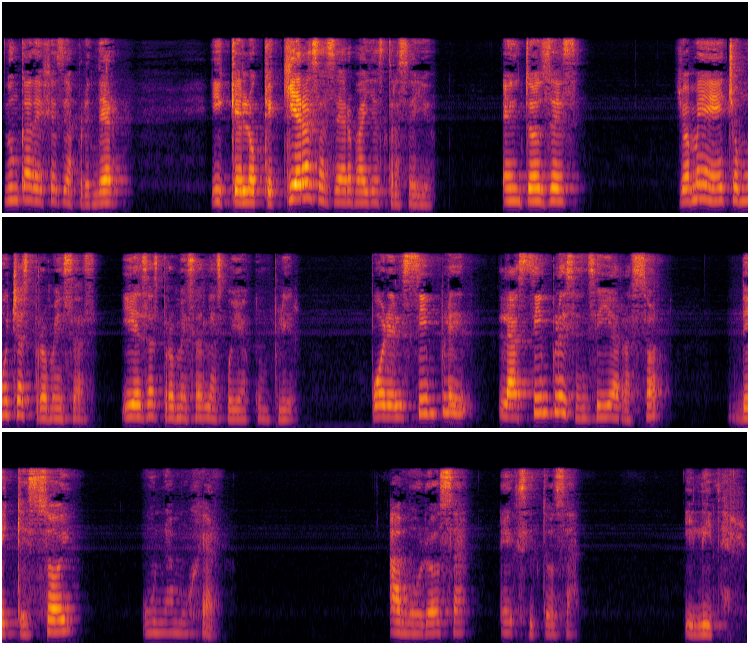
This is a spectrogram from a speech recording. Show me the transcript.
Nunca dejes de aprender y que lo que quieras hacer vayas tras ello. Entonces, yo me he hecho muchas promesas y esas promesas las voy a cumplir por el simple, la simple y sencilla razón de que soy una mujer amorosa, exitosa y líder.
